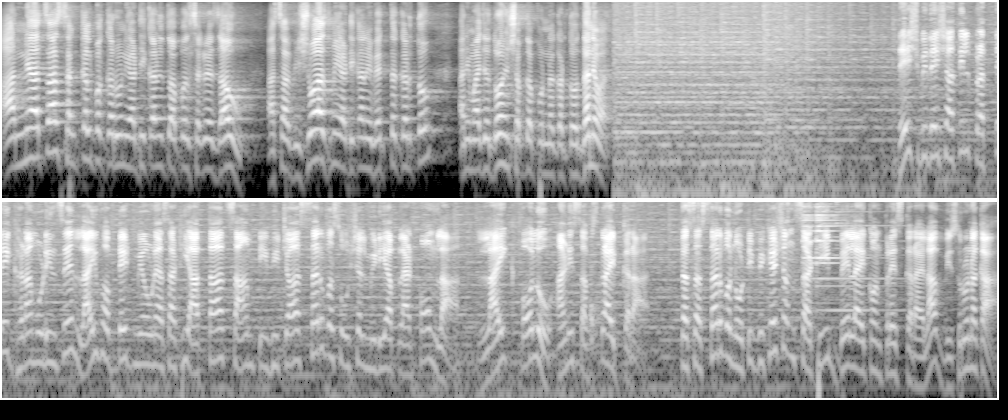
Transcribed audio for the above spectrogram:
आणण्याचा संकल्प करून या ठिकाणी तो आपण सगळे जाऊ असा विश्वास मी या ठिकाणी व्यक्त करतो आणि माझे दोन शब्द पूर्ण करतो. धन्यवाद. देश विदेशातील प्रत्येक घडामोडींचे लाईव्ह अपडेट मिळवण्यासाठी आता साम टीव्हीच्या सर्व सोशल मीडिया प्लॅटफॉर्मला लाईक फॉलो आणि सबस्क्राईब करा. तसंच सर्व नोटिफिकेशनसाठी बेल आयकॉन प्रेस करायला विसरू नका.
